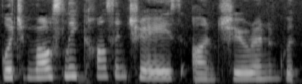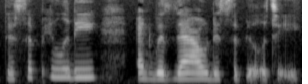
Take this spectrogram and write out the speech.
which mostly concentrates on children with disability and without disability.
